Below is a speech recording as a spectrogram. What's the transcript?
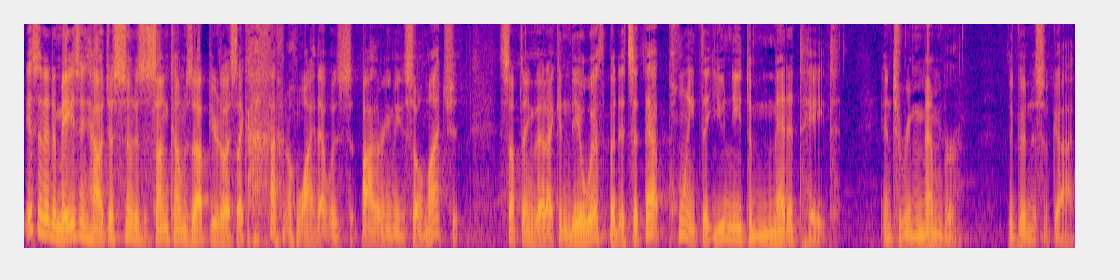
Isn't it amazing how just as soon as the sun comes up, you're just like, I don't know why that was bothering me so much. It's something that I can deal with, but it's at that point that you need to meditate and to remember the goodness of God.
